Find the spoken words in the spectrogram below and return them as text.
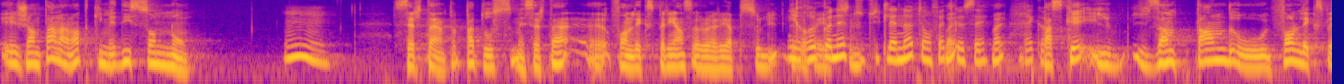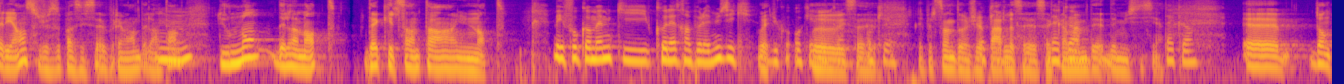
et j'entends la note qui me dit son nom. Hmm. Certains, pas tous, mais certains euh, font l'expérience de l'oreille absolue. ils reconnaissent absolue. tout de suite la note en fait que c'est. Parce qu'ils ils entendent ou font l'expérience, je ne sais pas si c'est vraiment de l'entendre, Mhm. du nom de la note dès qu'ils entendent une note. Mais il faut quand même qu'ils connaissent un peu la musique. Oui. Du coup. Oui, Les personnes dont je parle, c'est quand même des, des musiciens. D'accord. Euh, donc,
